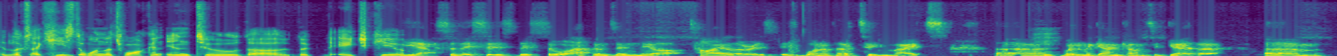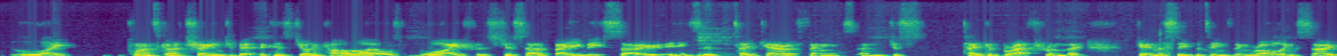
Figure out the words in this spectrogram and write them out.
it looks like he's the one that's walking into the the, the HQ. Yeah, so this is this. So what happens in the art? Tyler is is one of her teammates. Uh, Mhm. When the gang come together, um, like plans kind of change a bit because Johnny Carlisle's wife has just had a baby, so he needs to take care of things and just take a breath from the getting the super team thing rolling. So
